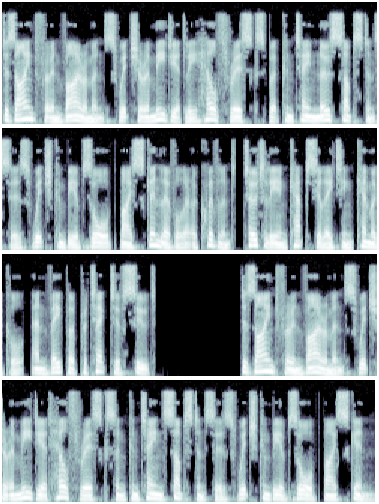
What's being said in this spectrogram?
Designed for environments which are immediately health risks but contain no substances which can be absorbed by skin level or equivalent, totally encapsulating chemical, and vapor protective suit designed for environments which are immediate health risks and contain substances which can be absorbed by skin.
